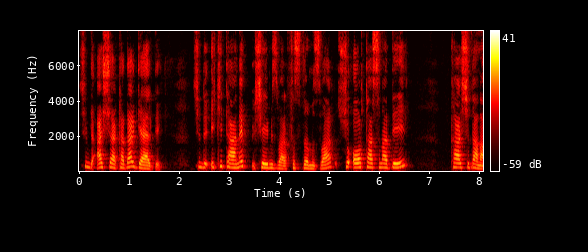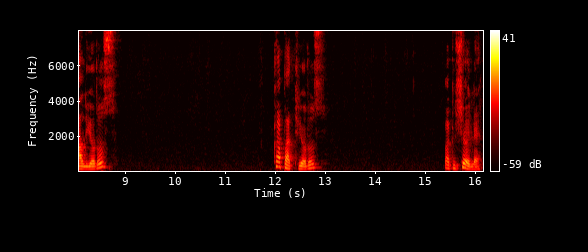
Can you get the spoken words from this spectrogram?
Şimdi aşağı kadar geldik. Şimdi iki tane şeyimiz var, fıstığımız var. Şu ortasına değil, karşıdan alıyoruz. Kapatıyoruz. Bakın şöyle.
